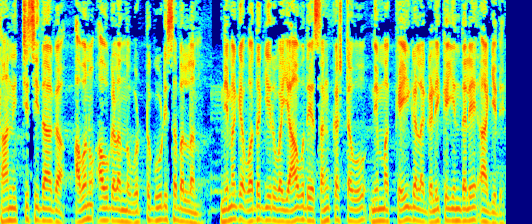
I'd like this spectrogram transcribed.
ತಾನಿಚ್ಛಿಸಿದಾಗ ಅವನು ಅವುಗಳನ್ನು ಒಟ್ಟುಗೂಡಿಸಬಲ್ಲನು. ನಿಮಗೆ ಒದಗಿರುವ ಯಾವುದೇ ಸಂಕಷ್ಟವು ನಿಮ್ಮ ಕೈಗಳ ಗಳಿಕೆಯಿಂದಲೇ ಆಗಿದೆ.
